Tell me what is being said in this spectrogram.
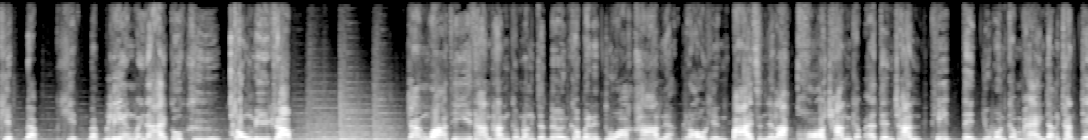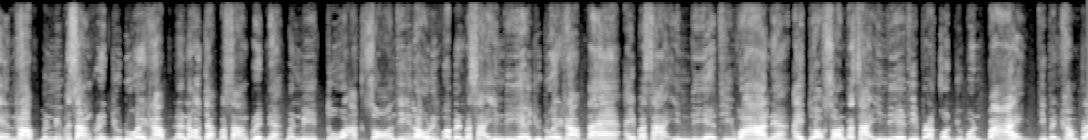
ผิดแบบผิดแบบเลี่ยงไม่ได้ก็คือ ตรงนี้ครับ จังหวะที่อีธานฮันกำลังจะเดินเข้าไปในตัวอาคารเนี่ย เราเห็นป้ายสัญลักษณ์ caution กับ attention ที่ติดอยู่บนกำแพงอย่างชัดเจนครับ มันมีภาษาอังกฤษอยู่ด้วยครับ และนอกจากภาษาอังกฤษเนี่ย มันมีตัวอักษรที่เราเรียกว่าเป็นภาษาอินเดียอยู่ด้วยครับ แต่ไอภาษาอินเดียที่ว่าเนี่ย ไอตัวอักษรภาษาอินเดียที่ปรากฏอยู่บนป้าย ที่เป็นคำแปล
